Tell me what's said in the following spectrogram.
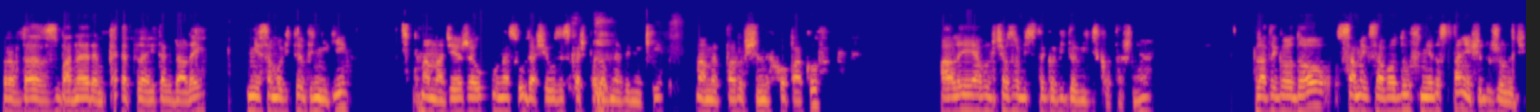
prawda, z banerem, ketle i tak dalej. Niesamowite wyniki. Mam nadzieję, że u nas uda się uzyskać podobne wyniki. Mamy paru silnych chłopaków, ale ja bym chciał zrobić z tego widowisko też, nie? Dlatego do samych zawodów nie dostanie się dużo ludzi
